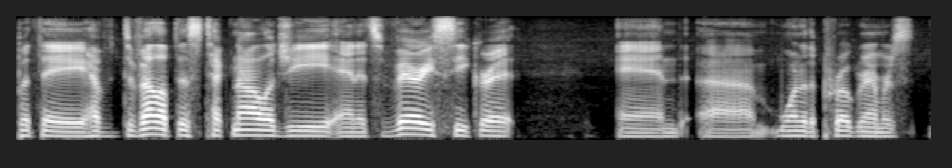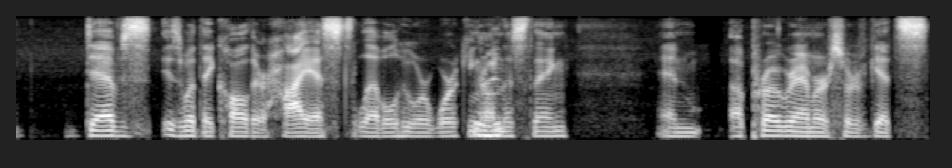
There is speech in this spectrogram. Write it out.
But they have developed this technology and it's very secret. And um, one of the programmers, devs, is what they call their highest level who are working on this thing. And a programmer sort of gets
